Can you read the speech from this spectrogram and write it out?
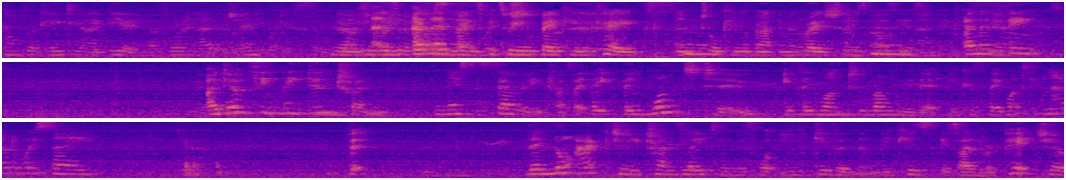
complicated idea in a foreign language anyway. So No, you there's a the big and foreign difference between baking cakes and Mm. talking about immigration. So it's Mm. And I Yeah. think I don't think they do trans necessarily translate. They they want to if they want to run with it because they want to. Well, how do I say? Yeah. But they're not actually translating with what you've given them because it's either a picture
